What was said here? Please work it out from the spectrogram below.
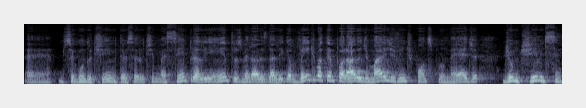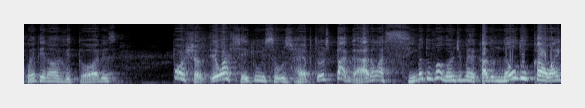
é, no segundo time, terceiro time, mas sempre ali entre os melhores da liga. Vem de uma temporada de mais de 20 pontos por média, de um time de 59 vitórias. Poxa, eu achei que os, os Raptors pagaram acima do valor de mercado, não do Kawhi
